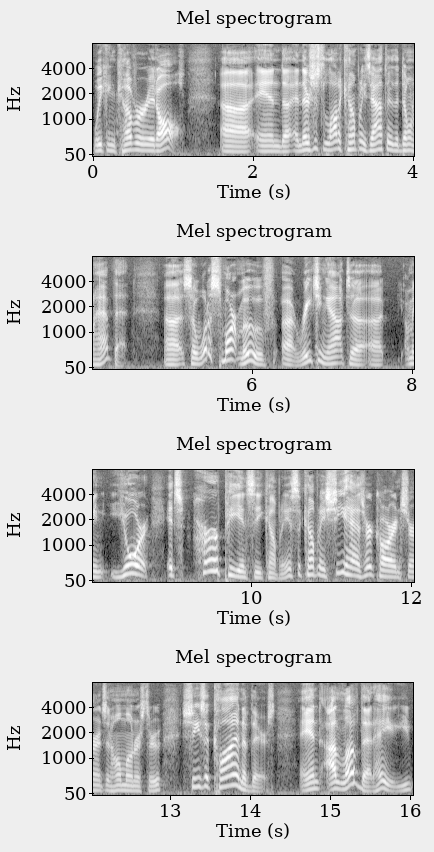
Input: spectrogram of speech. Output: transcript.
we can cover it all. Uh, and uh, and there's just a lot of companies out there that don't have that. Uh, so what a smart move, uh, reaching out to. I mean, your it's her P&C company. It's the company she has her car insurance and homeowners through. She's a client of theirs, and I love that. Hey, you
